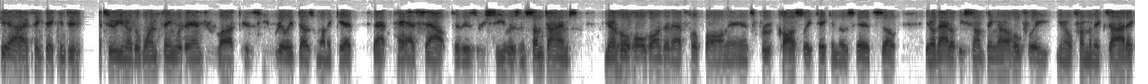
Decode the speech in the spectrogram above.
Yeah, I think they can do that too. You know, the one thing with Andrew Luck is he really does want to get that pass out to his receivers, and sometimes you know he'll hold on to that football, and it's proved costly taking those hits. So you know that'll be something. Uh, hopefully, you know from an exotic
